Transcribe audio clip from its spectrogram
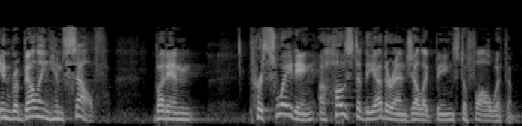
in rebelling himself, but in persuading a host of the other angelic beings to fall with him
